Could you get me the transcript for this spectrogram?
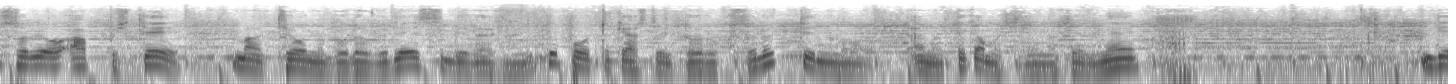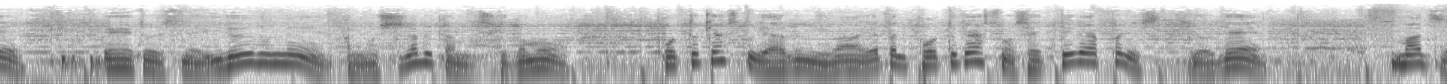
それをアップして、まあ、今日のブログで滑らかにてポッドキャストに登録するっていうのもあの手かもしれませんね。でえーとですねいろいろねあの調べたんですけどもポッドキャストやるにはやっぱりポッドキャストの設定がやっぱり必要でまず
